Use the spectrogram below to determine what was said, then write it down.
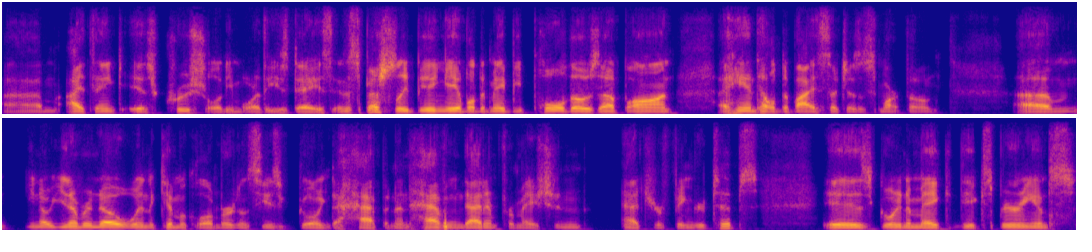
um, I think, is crucial anymore these days, and especially being able to maybe pull those up on a handheld device such as a smartphone. Um, you know, you never know when a chemical emergency is going to happen, and having that information at your fingertips is going to make the experience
